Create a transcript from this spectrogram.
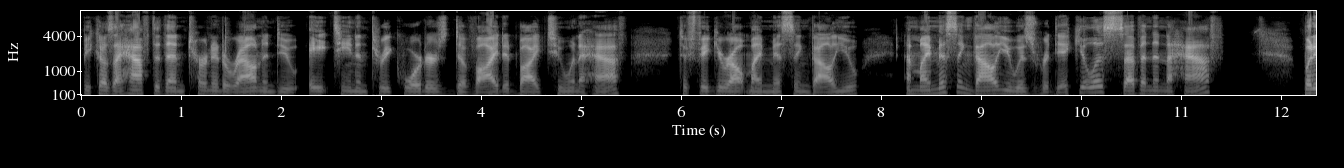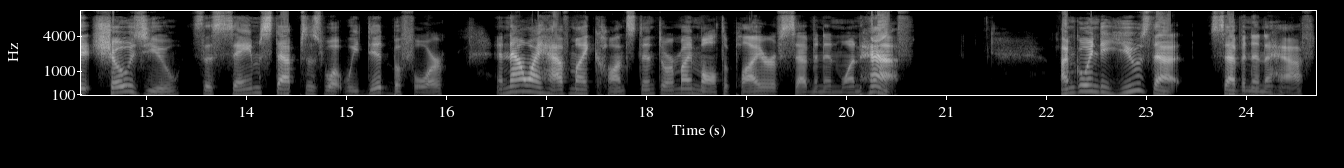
because I have to then turn it around and do 18 and 3 quarters divided by 2.5 to figure out my missing value. And my missing value is ridiculous, seven and a half. But it shows you it's the same steps as what we did before. And now I have my constant or my multiplier of seven and one half. I'm going to use that seven and a half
